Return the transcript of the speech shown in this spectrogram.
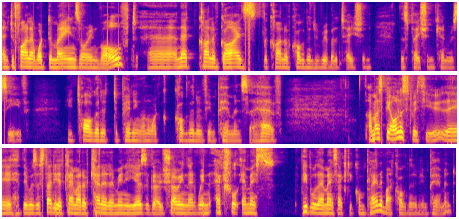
and to find out what domains are involved. Uh, and that kind of guides the kind of cognitive rehabilitation this patient can receive. You target it depending on what cognitive impairments they have. I must be honest with you. There, there was a study that came out of Canada many years ago showing that when actual MS people with MS actually complain about cognitive impairment,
